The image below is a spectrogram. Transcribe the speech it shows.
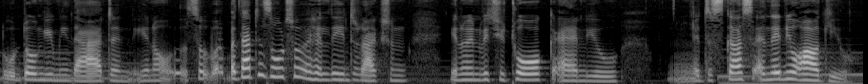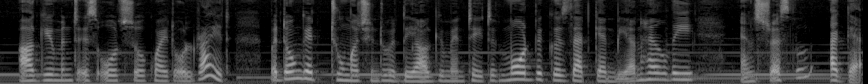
don't give me that. And, you know, so, but that is also a healthy interaction, you know, in which you talk and you discuss and then you argue. Argument is also quite all right, but don't get too much into it, the argumentative mode, because that can be unhealthy and stressful again,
